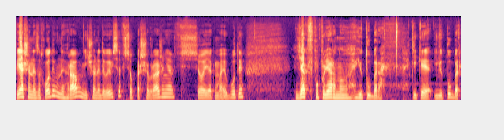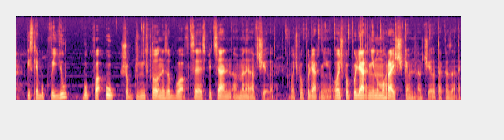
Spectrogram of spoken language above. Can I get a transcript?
Я ще не заходив, не грав, нічого не дивився, все перше враження, все як має бути. Як в популярного ютубера. Тільки ютубер після букви Ю, буква У, щоб ніхто не забував. Це спеціально мене навчили. Очень популярні, очень популярні нумограйщики мене навчили так казати.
